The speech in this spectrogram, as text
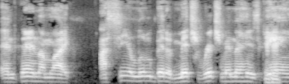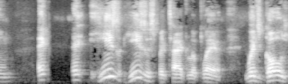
and then I'm like, I see a little bit of Mitch Richmond in his Mhm. game, and, and he's he's a spectacular player, which goes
